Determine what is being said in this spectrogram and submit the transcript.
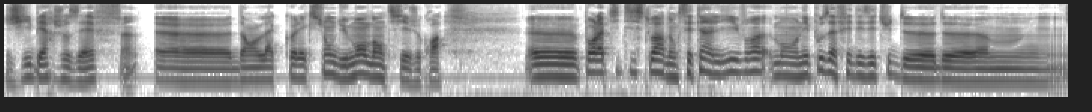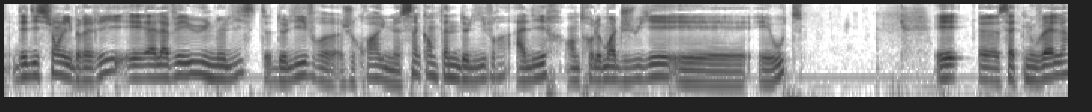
Gilbert Joseph, euh, dans la collection du monde entier, je crois. Euh, pour la petite histoire, donc c'était un livre. Mon épouse a fait des études d'édition de, librairie et elle avait eu une liste de livres, je crois une cinquantaine de livres à lire entre le mois de juillet et, et août. Et cette nouvelle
